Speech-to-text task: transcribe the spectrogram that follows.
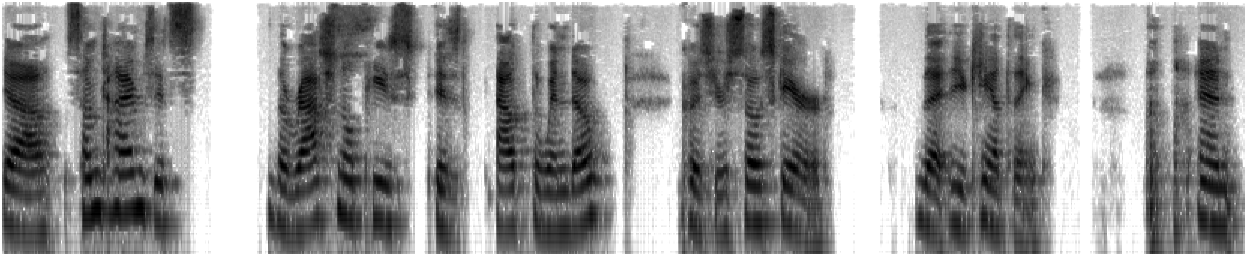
Yeah. Sometimes it's the rational piece is out the window because you're so scared that you can't think. And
